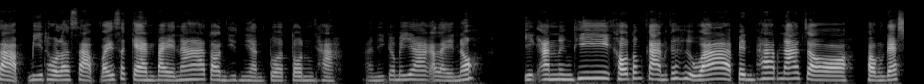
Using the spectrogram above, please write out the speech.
ศัพท์ มีโทรศัพท์ไว้สแกนใบหน้าตอนยืนยันตัวตนค่ะ อันนี้ก็ไม่ยากอะไรเนาะอีกอันหนึ่งที่เขาต้องการก็คือว่าเป็นภาพหน้าจอของแดช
